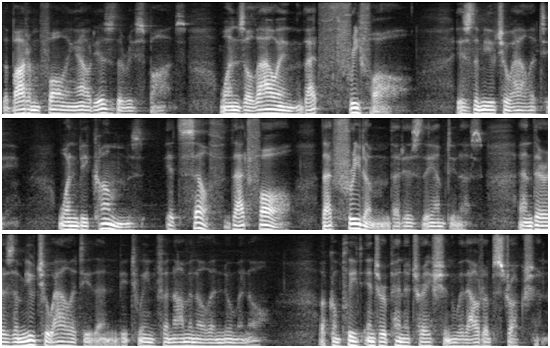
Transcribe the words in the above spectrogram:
The bottom falling out is the response. One's allowing that free fall is the mutuality. One becomes itself that fall, that freedom that is the emptiness. And there is a mutuality then between phenomenal and noumenal a complete interpenetration without obstruction,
